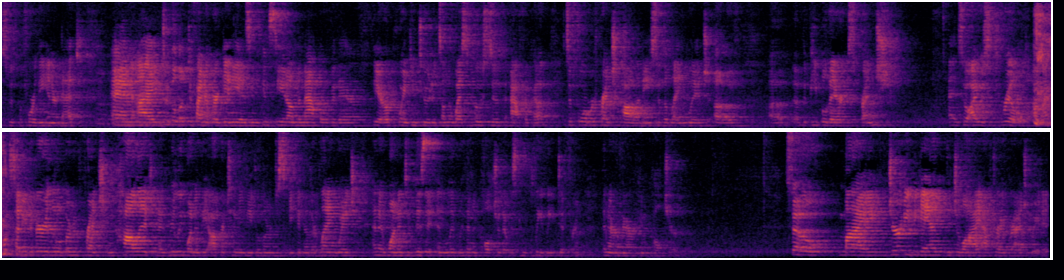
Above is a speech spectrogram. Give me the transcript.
This was before the internet. And I took a look to find out where Guinea is, and you can see it on the map over there, the arrow pointing to it. It's on the west coast of Africa. It's a former French colony, so the language of, uh, of the people there is French. And so I was thrilled. Um, I had studied a very little bit of French in college, and I really wanted the opportunity to learn to speak another language, and I wanted to visit and live within a culture that was completely different than our American culture. So my journey began in July after I graduated.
